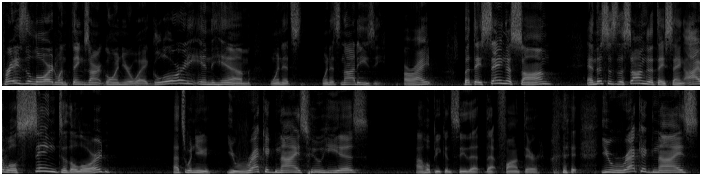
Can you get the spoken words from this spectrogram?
Praise the Lord when things aren't going your way. Glory in Him when it's, when it's not easy, all right? But they sang a song, and this is the song that they sang I will sing to the Lord. That's when you, you recognize who He is. I hope you can see that, that font there. you recognize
